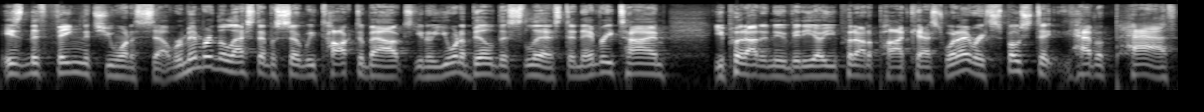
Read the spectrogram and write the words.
is the thing that you want to sell. Remember in the last episode we talked about, you know, you want to build this list and every time you put out a new video, you put out a podcast, whatever, it's supposed to have a path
